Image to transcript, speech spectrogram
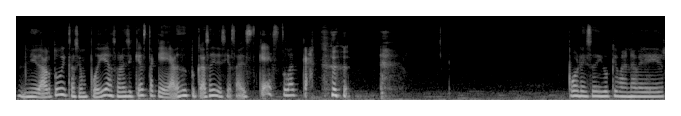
Ni dar tu ubicación podías. Ahora sí que hasta que llegaras a tu casa y decías, ¿sabes qué? Estuve acá. Por eso digo que van a ver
